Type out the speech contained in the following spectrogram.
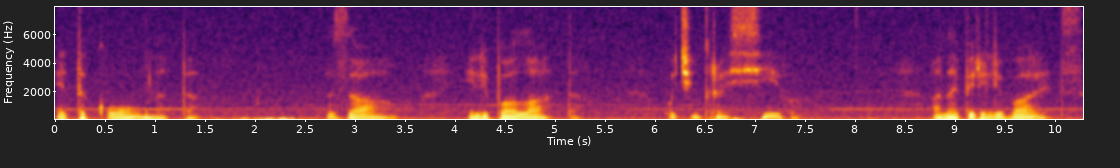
Это комната, зал или палата очень красиво. Она переливается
